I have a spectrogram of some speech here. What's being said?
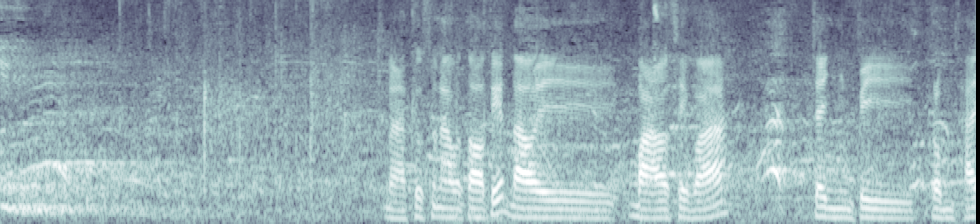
in. បាទទស្សនាបន្តទៀតដោយបាល់សេវាចេញពីក្រុមថៃ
